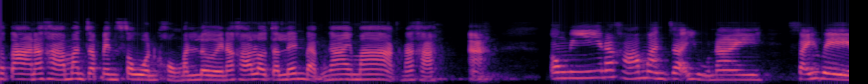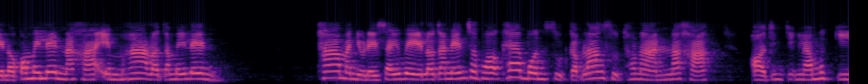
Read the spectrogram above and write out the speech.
สตาร์นะคะ มันจะเป็นโซนของมันเลยนะคะ เราจะเล่นแบบง่ายมากนะคะอะตรงนี้นะคะมันจะอยู่ในไซเวย์เราก็ไม่เล่นนะคะ M5 เราจะไม่เล่น ถ้ามันอยู่ในไซเวย์เราจะเน้นเฉพาะแค่บนสุดกับล่างสุดเท่านั้นนะคะอ๋อจริง ๆ แล้วเมื่อกี้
